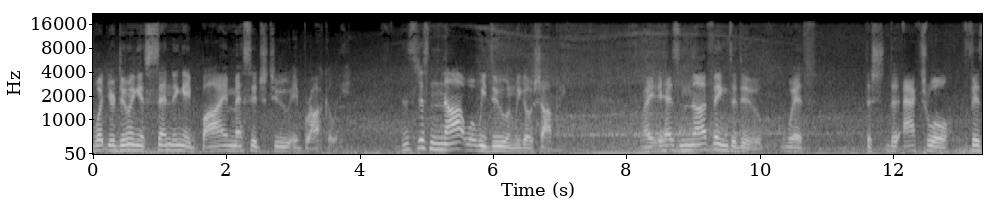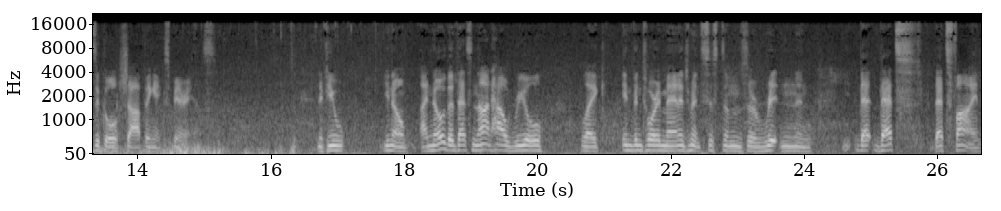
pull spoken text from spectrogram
what you're doing is sending a buy message to a broccoli. And it's just not what we do when we go shopping. Right? It has nothing to do with the, the actual physical shopping experience. And if you, you know, I know that that's not how real, like, inventory management systems are written and that that's that's fine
